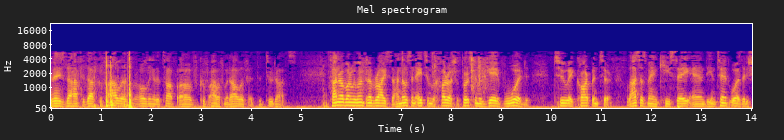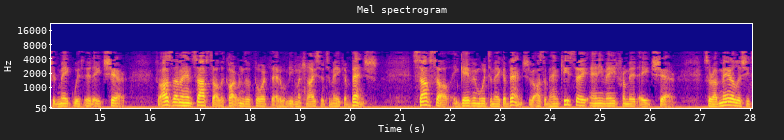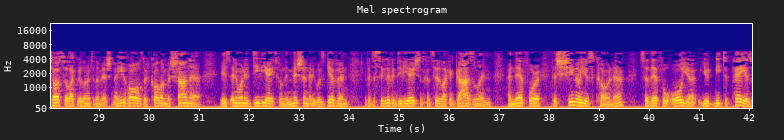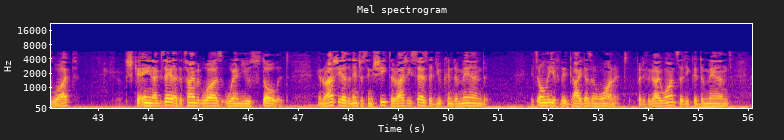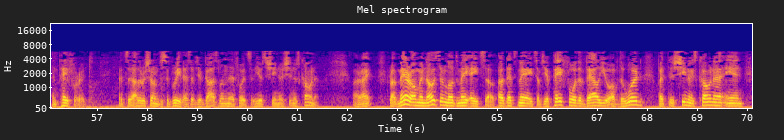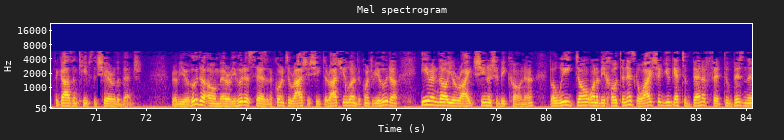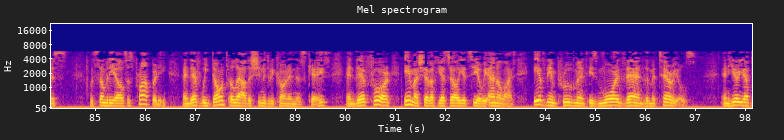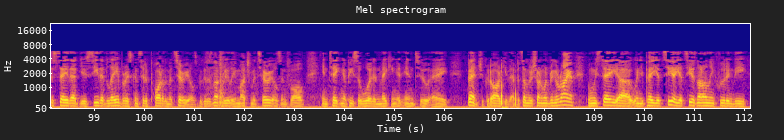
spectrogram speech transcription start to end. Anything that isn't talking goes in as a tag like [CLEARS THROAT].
Today's daf is daf Kuf Aleph. We're holding at the top of Kuf Aleph Mid Aleph at the two dots. Tan Rabban, we learned in a brayso. Hanos and Eitzim l'charash, a person who gave wood to a carpenter, lasas man kisei, and the intent was that he should make with it a chair. For mehen safsal, the carpenter thought that it would be much nicer to make a bench. Safsal, he gave him wood to make a bench. For mehen kisei, and he made from it a chair. So Rav Meir L'Shitosa, like we learned in the Mishnah, he holds that Kol Mishana is anyone who deviates from the mission that he was given. If it's a significant deviation, it's considered like a gazlan, and therefore the Shino is Kona. So therefore, all you you need to pay is what? Shkein Agzel. At the time, it was when you stole it. And Rashi has an interesting sheet. Rashi says that you can demand. It's only if the guy doesn't want it, but if the guy wants it, he could demand and pay for it. That's uh, other Rishonim disagree. That's if you're Goslin, therefore it's your Shinu, Shinu's Kona. All right. Rav Meir Omer Nosen Lo Dmei Eitzav. Uh, that's Dmei Eitzav. You pay for the value of the wood, but the Shinu is Kona, and the Goslin keeps the chair or the bench. Rabbi Yehuda Omer, Rabbi Yehuda says, and according to Rashi Shita, Rashi learned, according to Yehuda, even though you're right, Shinu should be Kona, but we don't want to be Chotaniska. Why should you get to benefit, do business with somebody else's property. And therefore we don't allow the shinu to be kona in this case, and therefore, ima shevach yisrael yitzia, we analyze. If the improvement is more than the materials, and here you have to say that you see that labor is considered part of the materials because there's not really much materials involved in taking a piece of wood and making it into a bench. You could argue that, but some of the Rishonim want to bring a raya. When we say uh, when you pay yitzia, yitzia is not only including the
